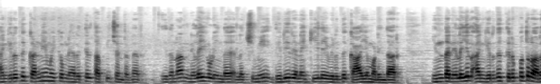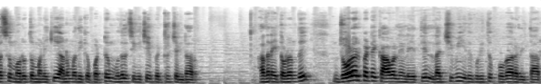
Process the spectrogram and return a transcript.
அங்கிருந்து கண்ணியமைக்கும் நேரத்தில் தப்பிச் சென்றனர். இதனால் நிலைகுலைந்த லட்சுமி திடீரென கீழே விழுந்து காயமடைந்தார். இந்த நிலையில் அங்கிருந்து திருப்பத்தூர் அரசு மருத்துவமனைக்கு அனுமதிக்கப்பட்டு முதல் சிகிச்சை பெற்றுச் சென்றார். அதனைத் தொடர்ந்து ஜோலர்பேட்டை காவல் நிலையத்தில் லட்சுமி இது குறித்து புகார் அளித்தார்.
